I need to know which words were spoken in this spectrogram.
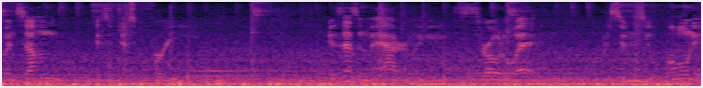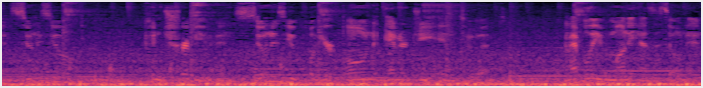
when something is just free. It doesn't matter, like you throw it away. But as soon as you own it, as soon as you contribute, as soon as you put your own energy into it, and I believe money has its own en-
